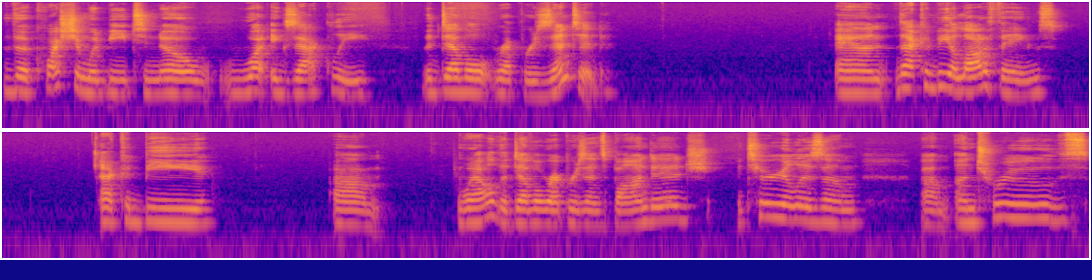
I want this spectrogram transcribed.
the question would be to know what exactly the devil represented. And that could be a lot of things. That could be um, well, the devil represents bondage, materialism, um, untruths.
